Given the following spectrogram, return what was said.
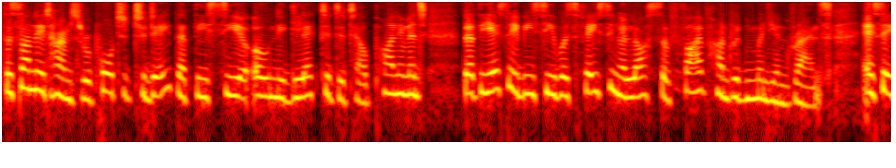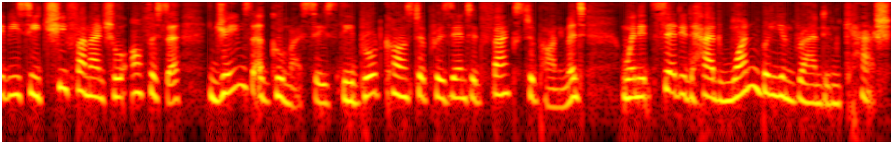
The Sunday Times reported today that the COO neglected to tell Parliament that the SABC was facing a loss of 500 million rands. SABC Chief Financial Officer James Aguma says the broadcaster presented facts to Parliament when it said it had 1 billion rand in cash.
